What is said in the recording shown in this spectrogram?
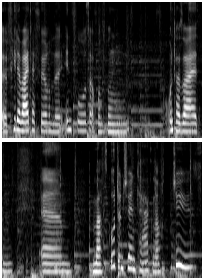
äh, viele weiterführende Infos auf unseren Unterseiten. Ähm, macht's gut und schönen Tag noch. Tschüss.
